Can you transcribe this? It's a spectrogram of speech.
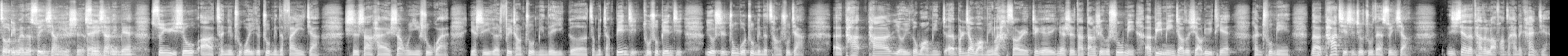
走里面的孙巷也是，孙巷里面孙玉修啊，曾经出过一个著名的翻译家，是上海商务印书馆，也是一个非常著名的一个怎么讲编辑，图书编辑，又是中国著名的藏书家。呃，他他有一个网名，呃，不是叫网名了，sorry，这个应该是他当时有个书名，呃，笔名叫做小绿天，很出名。那他其实就住在孙巷。你现在他的老房子还能看见，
